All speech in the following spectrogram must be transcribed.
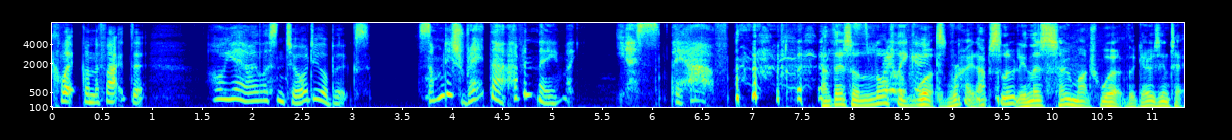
click on the fact that, oh, yeah, I listen to audiobooks. Somebody's read that, haven't they? Like, yes, they have. and there's a lot really of good. work, right? Absolutely. And there's so much work that goes into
